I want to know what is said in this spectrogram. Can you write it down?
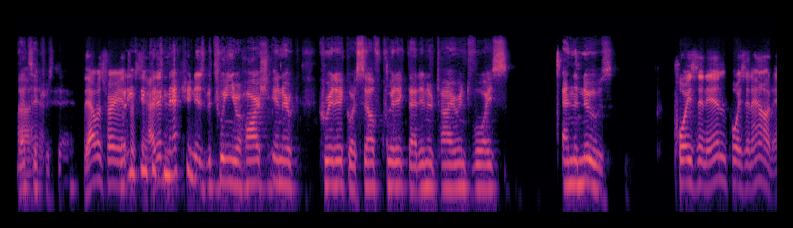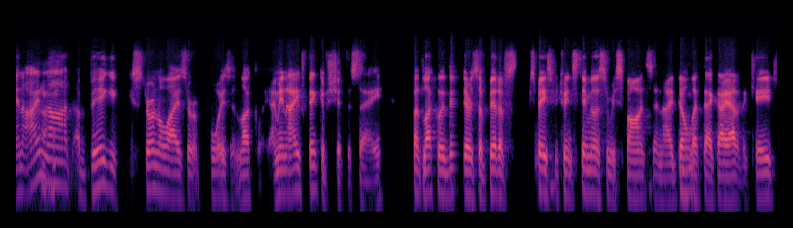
that's uh, interesting. That was very what interesting. What do you think the connection is between your harsh inner critic or self-critic, that inner tyrant voice, and the news? Poison in, poison out. And I'm uh-huh. not a big externalizer of poison, luckily. I mean, I think of shit to say, but luckily there's a bit of space between stimulus and response, and I don't mm-hmm. let that guy out of the cage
